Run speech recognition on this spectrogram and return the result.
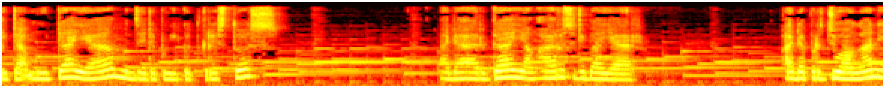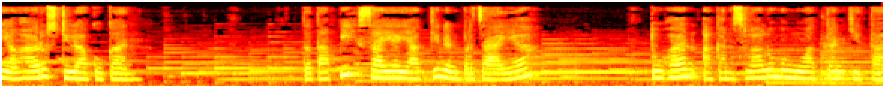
Tidak mudah ya menjadi pengikut Kristus. Ada harga yang harus dibayar. Ada perjuangan yang harus dilakukan. Tetapi saya yakin dan percaya Tuhan akan selalu menguatkan kita.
